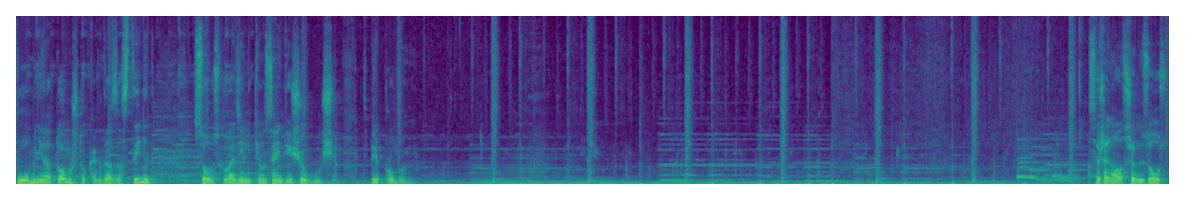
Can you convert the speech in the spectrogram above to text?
помня о том, что когда застынет соус в холодильнике, он станет еще гуще. Теперь пробуем. Совершенно волшебный соус.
